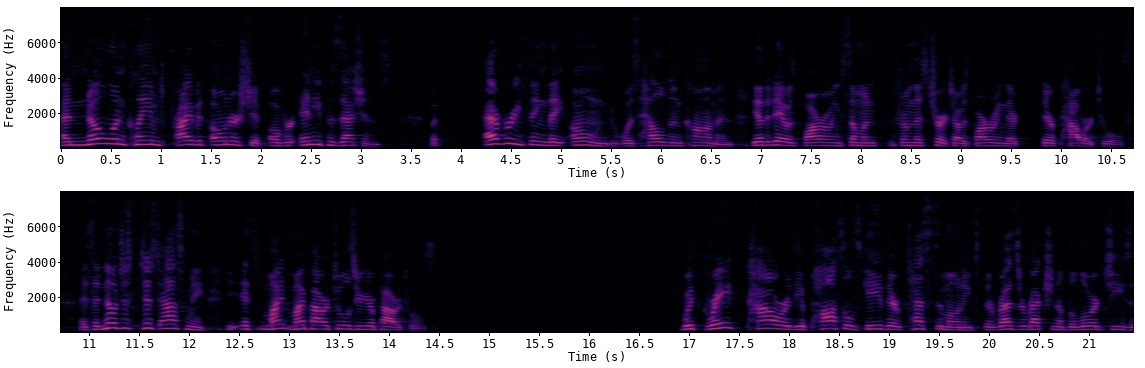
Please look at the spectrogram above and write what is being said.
and no one claimed private ownership over any possessions everything they owned was held in common. The other day, I was borrowing someone from this church. I was borrowing their, their power tools. I said, No, just, just ask me. It's my, my power tools or your power tools. With great power, the apostles gave their testimony to the resurrection of the Lord Jesus,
